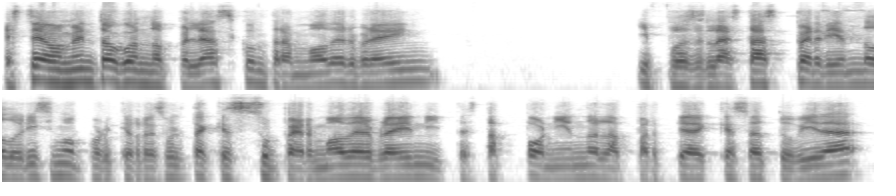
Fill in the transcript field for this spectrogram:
este momento cuando peleas contra Mother Brain y pues la estás perdiendo durísimo porque resulta que es Super Mother Brain y te está poniendo la partida de queso a tu vida.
